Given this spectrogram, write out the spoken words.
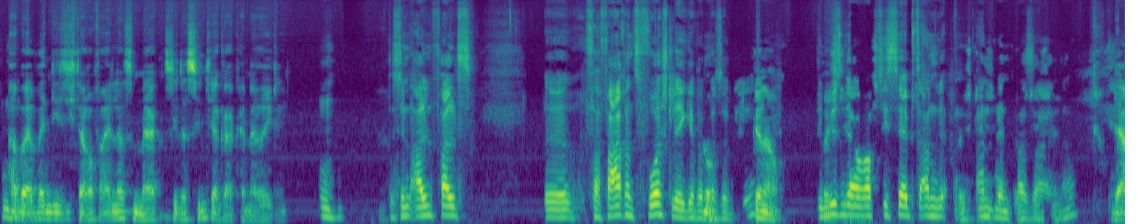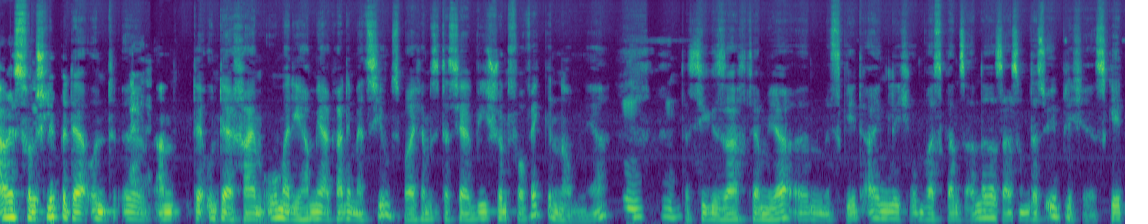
Mhm. Aber wenn die sich darauf einlassen, merken sie, das sind ja gar keine Regeln. Mhm. Das sind allenfalls äh, Verfahrensvorschläge, wenn so, man so will. Genau. Die müssen ja auch auf sich selbst an, anwendbar sein. Ne? Der Aris von Schlippe der und, äh, an, der, und der Chaim Oma, die haben ja gerade im Erziehungsbereich, haben sie das ja wie schon vorweggenommen, ja? Mhm. Dass sie gesagt haben, ja, ähm, es geht eigentlich um was ganz anderes als um das Übliche. Es geht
